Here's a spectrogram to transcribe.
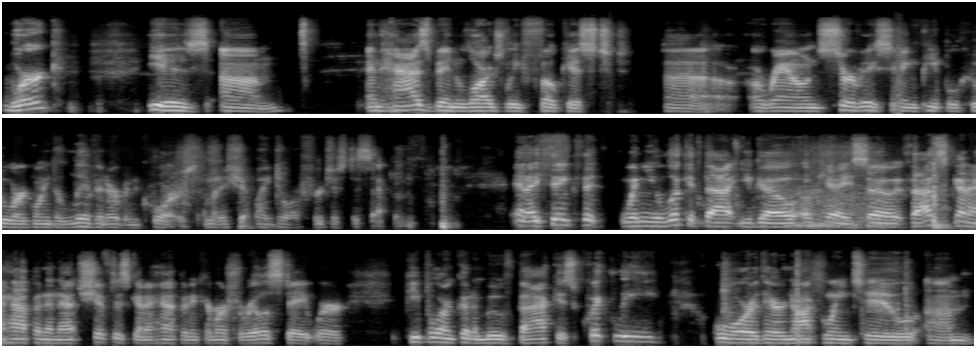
work is um, and has been largely focused uh, around servicing people who are going to live in urban cores. I'm going to shut my door for just a second. And I think that when you look at that, you go, okay, so if that's going to happen and that shift is going to happen in commercial real estate where people aren't going to move back as quickly or they're not going to um,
